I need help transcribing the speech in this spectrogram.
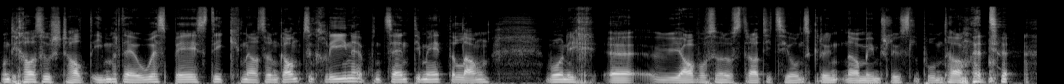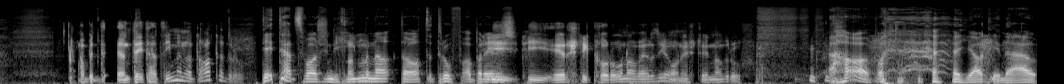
Und ich habe sonst halt immer den USB-Stick, noch so einen ganz kleinen, etwa einen Zentimeter lang, wo ich, äh, ja, wo so aus Traditionsgründen an meinem Schlüsselbund hängt. Aber und dort hat es immer noch Daten drauf. Dort hat es wahrscheinlich Also- immer noch Daten drauf, aber er ist... Die, die erste Corona-Version ist dort noch drauf. Aha, ja genau.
